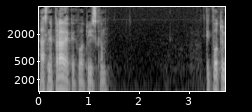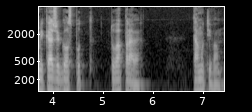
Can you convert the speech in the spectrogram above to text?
Аз не правя каквото искам. Каквото ми каже Господ, това правя. Там отивам.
